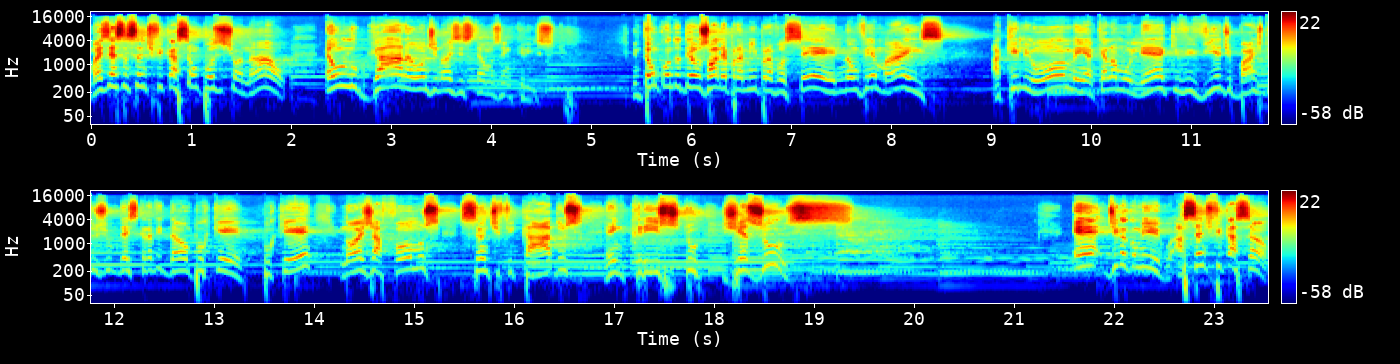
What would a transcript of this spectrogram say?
Mas essa santificação posicional é um lugar onde nós estamos em Cristo. Então, quando Deus olha para mim e para você, Ele não vê mais aquele homem, aquela mulher que vivia debaixo do jugo da escravidão. Por quê? Porque nós já fomos santificados em Cristo Jesus. É, diga comigo, a santificação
